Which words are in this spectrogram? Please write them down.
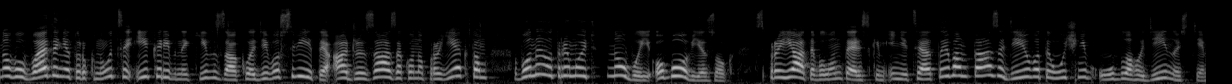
Нововведення торкнуться і керівників закладів освіти, адже за законопроєктом вони отримують новий обов'язок сприяти волонтерським ініціативам та задіювати учнів у благодійності.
